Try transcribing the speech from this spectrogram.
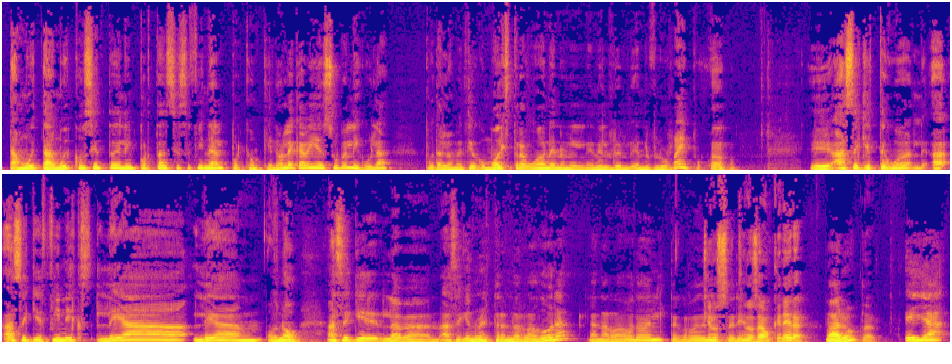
está muy, estaba muy consciente de la importancia de ese final, porque aunque no le cabía en su película, puta, lo metió como extra one en el, en el, en el Blu-ray. pues. Eh, hace que este hace que Phoenix lea lea o no hace que la hace que nuestra narradora la narradora de él te acordás de Que la no, que no sabemos quién era. claro, Claro. ella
